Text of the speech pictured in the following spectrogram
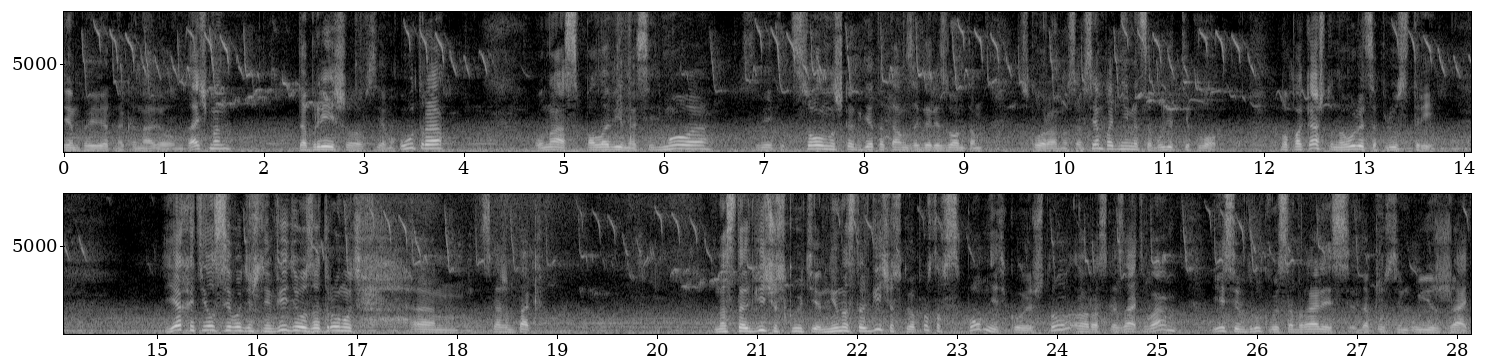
Всем привет на канале Ом Дачман. Добрейшего всем утра. У нас половина седьмого. Светит солнышко где-то там за горизонтом. Скоро оно совсем поднимется, будет тепло. Но пока что на улице плюс 3. Я хотел в сегодняшнем видео затронуть, эм, скажем так, ностальгическую тему. Не ностальгическую, а просто вспомнить кое-что, рассказать вам, если вдруг вы собрались, допустим, уезжать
